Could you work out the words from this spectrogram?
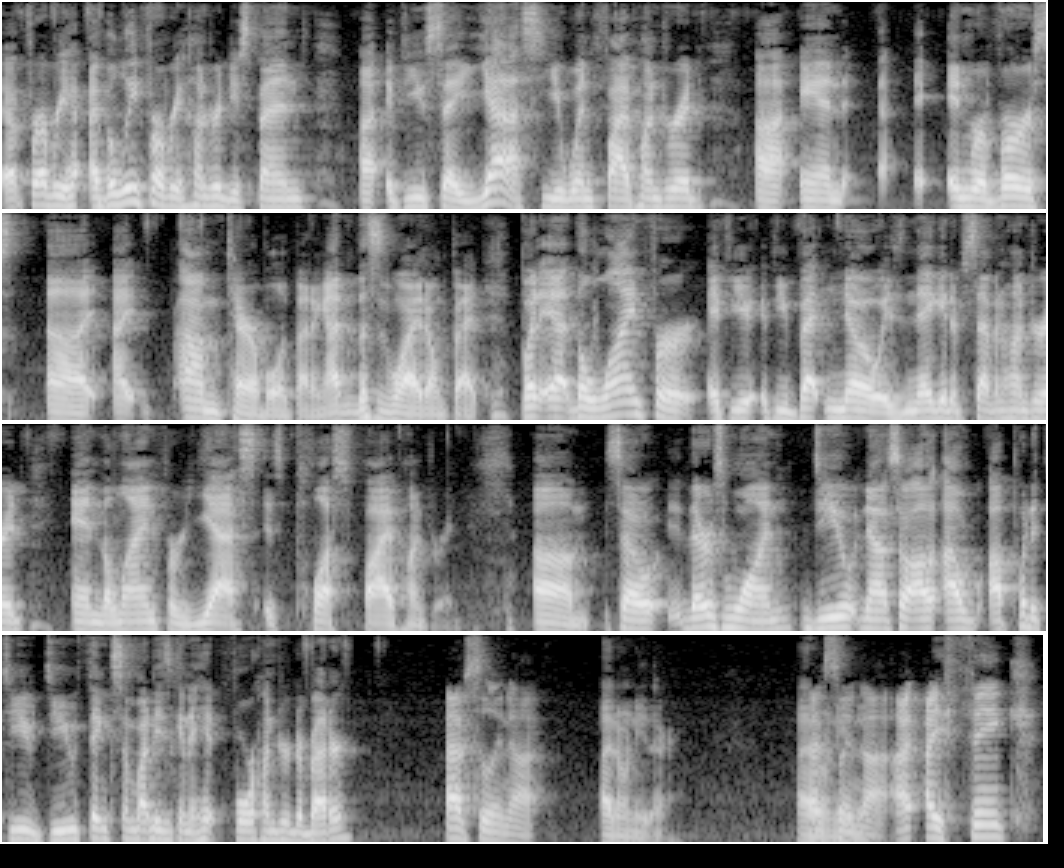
uh, for every I believe for every hundred you spend, uh, if you say yes, you win 500. Uh, and in reverse, uh, I, I'm terrible at betting. I, this is why I don't bet. But uh, the line for if you if you bet no is negative 700, and the line for yes is plus 500. Um, so there's one. Do you now? So I'll, I'll, I'll put it to you. Do you think somebody's going to hit 400 or better? Absolutely not. I don't either. I don't Absolutely either. not. I, I think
